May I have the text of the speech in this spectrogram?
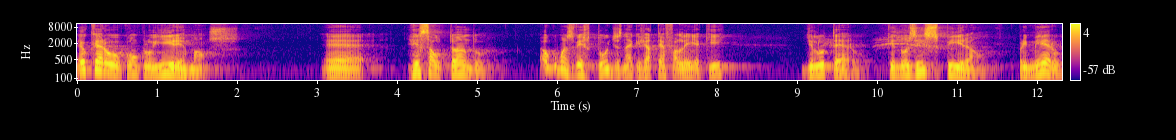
Eu quero concluir, irmãos, é, ressaltando algumas virtudes, né, que já até falei aqui, de Lutero, que nos inspiram. Primeiro,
